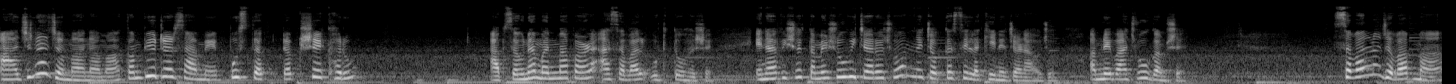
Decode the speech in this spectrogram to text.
આજના જમાનામાં કમ્પ્યુટર સામે પુસ્તક ટકશે ખરું? આપ સૌના મનમાં પણ આ સવાલ ઉઠતો હશે. એના વિશે તમે શું વિચારો છો? અમને ચોક્કસથી લખીને જણાવજો. અમને વાંચવું ગમશે. સવાલનો જવાબમાં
